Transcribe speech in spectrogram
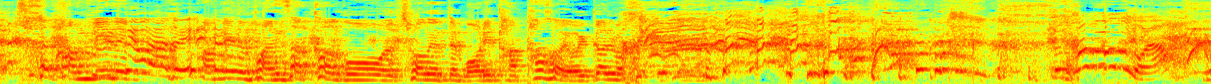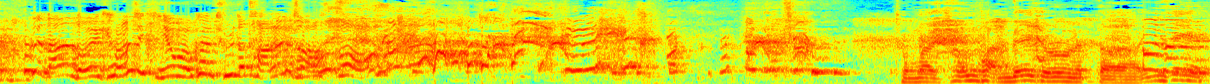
담비는. 담비는 반삭하고, 저는 그때 머리 다 타서 여기까지밖에. 하는 거야? 근데 나는 너희 결혼식 기념으로 그냥 둘 다 다른 줄 알았어. 정말 정반대의 결혼을 했다. 인생의,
